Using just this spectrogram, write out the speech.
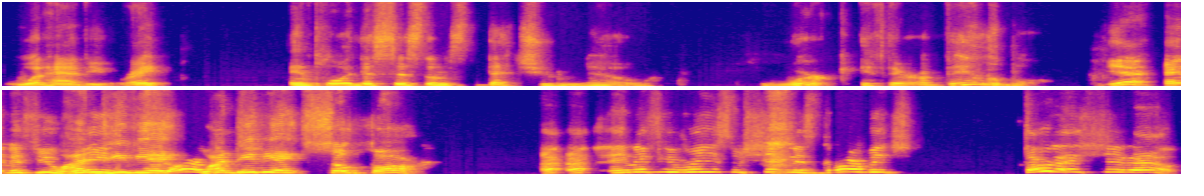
what have you, right? Employ the systems that you know work if they're available. Yeah. And if you Why read deviate? garbage, Why deviate so far? I, I, and if you read some shit in this garbage, throw that shit out.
